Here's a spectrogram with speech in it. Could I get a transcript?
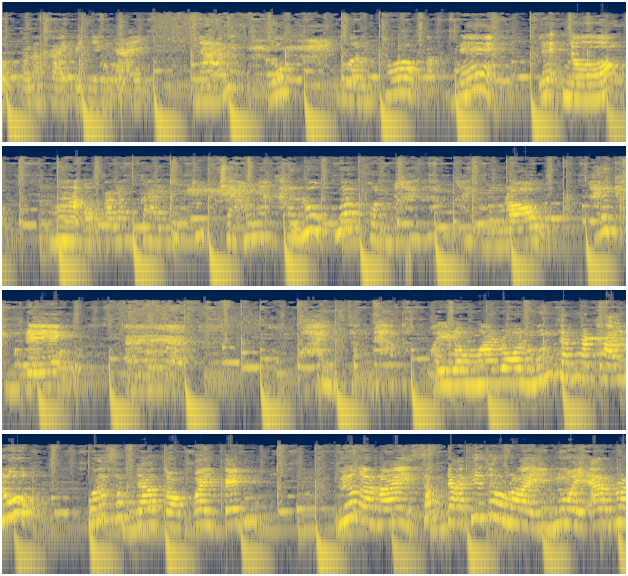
ออกกำลังกายเป็นยังไง นั้นลูกชวนพ่อกับแม่ และน้องมาออกกำลังกายทุกๆเช้านะคะลูกเพื่อผ่อนคลายร่างกายของเรา ให้แข็งแรงอ่าต่อไปสัปดาห์ต่อไปเรามารอลุ้นกันนะคะลูก ว่าสัปดาห์ต่อไปเป็น เรื่องอะไรสัปดาห์ที่เท่าไหร่หน่วยอะไร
